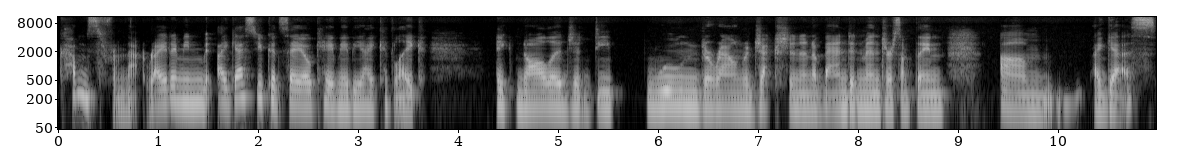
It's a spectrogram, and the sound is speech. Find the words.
comes from that, right? I mean, I guess you could say, okay, maybe I could like acknowledge a deep wound around rejection and abandonment or something um, I guess.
